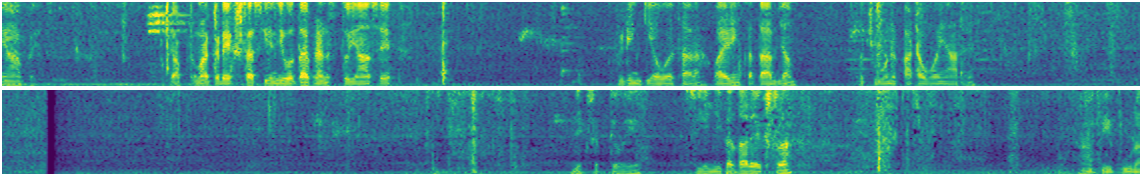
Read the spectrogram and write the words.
यहाँ पे जो आफ्टर मार्केट एक्स्ट्रा सीएनजी होता है फ्रेंड्स तो यहाँ से फिटिंग किया हुआ है सारा वायरिंग का तार जाम तो चूहों ने काटा हुआ है यहाँ से। देख सकते हो ये सीएनजी का तार एक्स्ट्रा हाँ पे पूरा।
